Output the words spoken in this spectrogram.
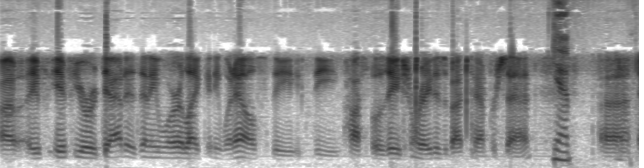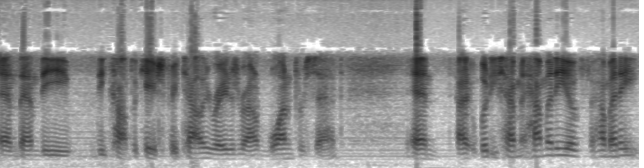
uh, if if your data is anywhere like anyone else, the the hospitalization rate is about ten percent. Yep. Uh, and then the the complication fatality rate is around one percent. And uh, what how, how many of how many?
